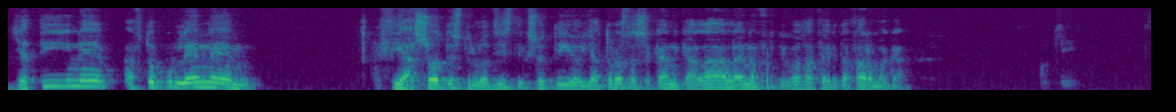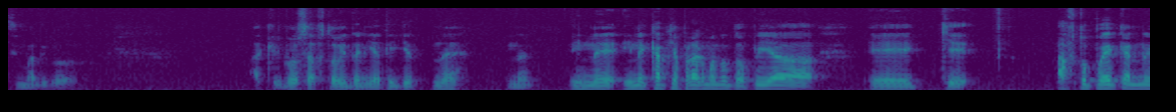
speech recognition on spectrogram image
γιατί είναι αυτό που λένε θιασώτες του logistics, ότι ο γιατρός θα σε κάνει καλά, αλλά ένα φορτηγό θα φέρει τα φάρμακα. OK, okay. σημαντικό. Ακριβώς αυτό ήταν γιατί, και... ναι, ναι. Είναι, είναι κάποια πράγματα τα οποία ε, και αυτό που έκανε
